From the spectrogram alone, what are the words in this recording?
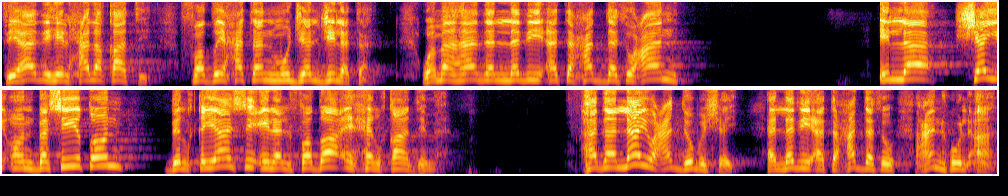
في هذه الحلقات فضيحة مجلجلة. وما هذا الذي أتحدث عنه إلا شيء بسيط بالقياس إلى الفضائح القادمة. هذا لا يعد بشيء الذي أتحدث عنه الآن.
